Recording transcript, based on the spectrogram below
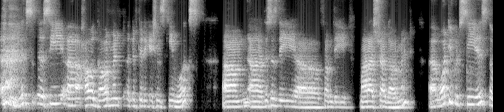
Let's uh, see uh, how a government lift irrigation scheme works. Um, uh, this is the uh, from the Maharashtra government. Uh, what you could see is the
